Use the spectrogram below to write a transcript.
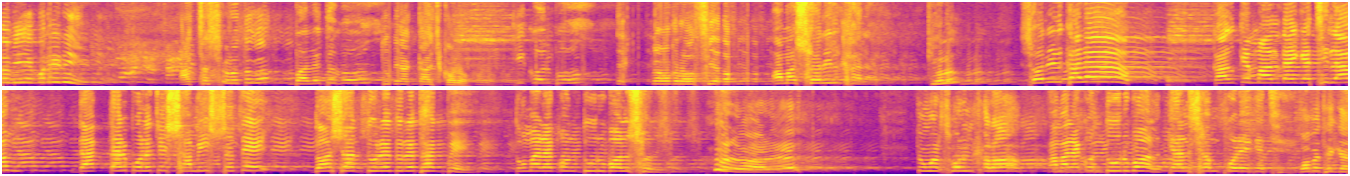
তো বিয়ে করিনি। আচ্ছা শোনো তো গো। বলে তো গো। তুমি এক কাজ করো। কি করব? আমাকে রসিয়ে দাও। আমার শরীর খারাপ। কি হলো? শরীর খারাপ। কালকে মালদায় গেছিলাম। ডাক্তার বলেছে স্বামীর সাথে দশ হাত দূরে দূরে থাকবে। তোমার এখন দুর্বল শরীর। তোমার শরীর খারাপ। আমার এখন দুর্বল ক্যালসিয়াম পড়ে গেছে। কবে থেকে?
